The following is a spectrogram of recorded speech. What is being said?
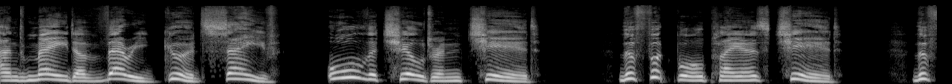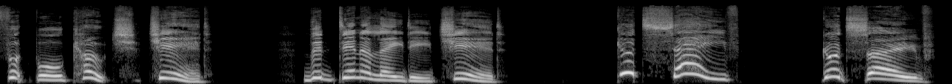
and made a very good save. All the children cheered. The football players cheered. The football coach cheered. The dinner lady cheered. Good save! Good save!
